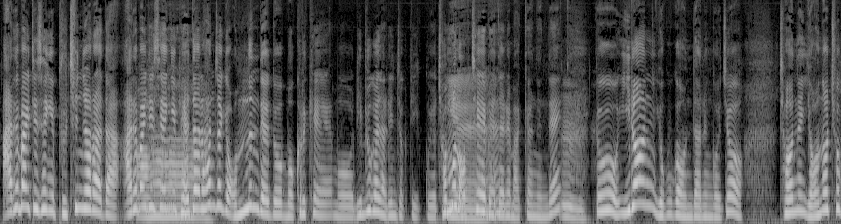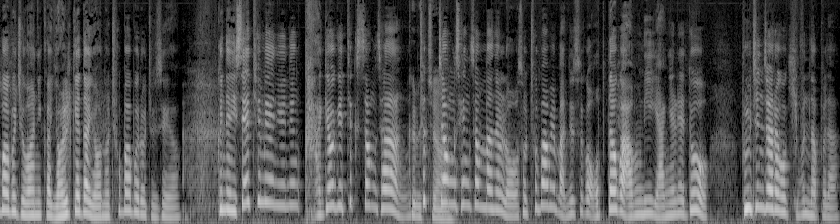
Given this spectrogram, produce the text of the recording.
아르바이트생이 불친절하다. 아르바이트생이 아. 배달을 한 적이 없는데도 뭐 그렇게 뭐 리뷰가 달린 적도 있고요. 전문 예. 업체에 배달을 맡겼는데 음. 또 이런 요구가 온다는 거죠. 저는 연어 초밥을 좋아하니까 10개 다 연어 초밥으로 주세요. 근데 이 세트 메뉴는 가격의 특성상 그렇죠. 특정 생선만을 넣어서 초밥을 만들 수가 없다고 아무리 양해를 해도 불친절하고 기분 나쁘다.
